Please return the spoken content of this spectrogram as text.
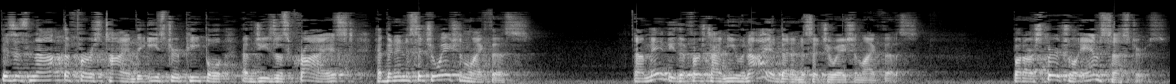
This is not the first time the Easter people of Jesus Christ have been in a situation like this. Now, maybe the first time you and I have been in a situation like this. But our spiritual ancestors,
